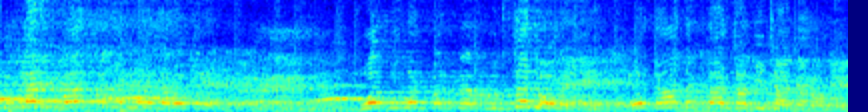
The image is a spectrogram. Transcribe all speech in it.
तो क्या इस बात पर झगड़ा करोगे वो दुल्हन बनकर रुखसत हो गई है और कहाँ तक कार का पीछा करोगे?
